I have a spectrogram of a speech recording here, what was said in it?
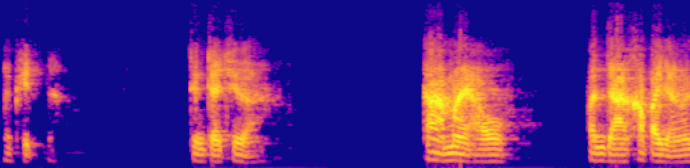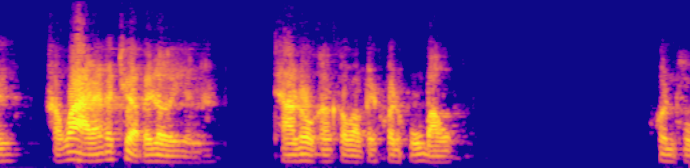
ไม่ผิดนะจึงจะเชื่อ ถ้าไม่เอาปัญญาเข้าไปอย่างนั้น เขาว่าแล้วก็เชื่อไปเลยอย่างนั้นชาวโลกเขาก็ว่าเป็นคนหูเบา คนหู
